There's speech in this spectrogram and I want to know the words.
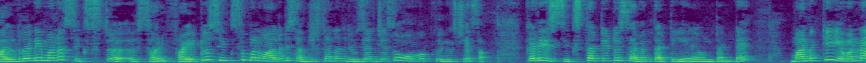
ఆల్రెడీ మనం six sorry five to six మనం ఆల్రెడీ సబ్జెక్ట్స్ అనేది రివిజన్ చేసాం హోంవర్క్ ఫినిష్ చేసాం కానీ six thirty to seven thirty ఏముంటంటే మనకి ఏమన్నా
